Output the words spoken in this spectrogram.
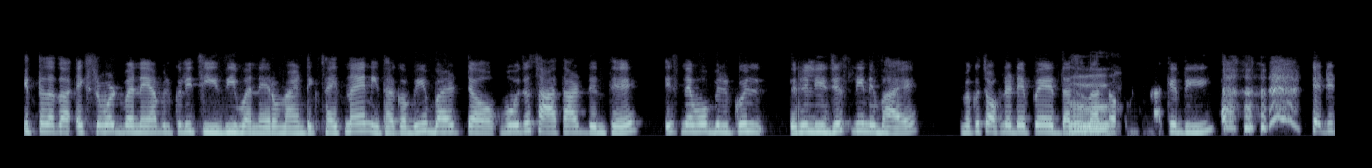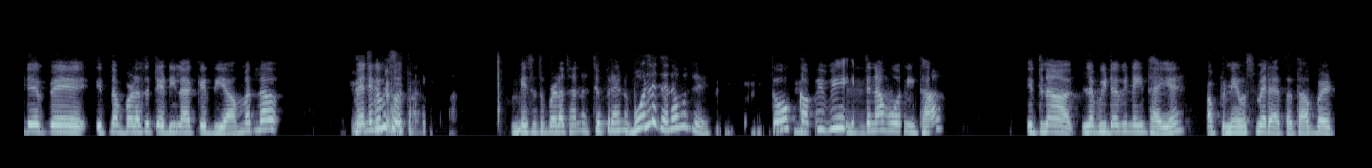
इतना ज़्यादा एक्सट्रोवर्ट बने या बिल्कुल ही चीजी बने रोमांटिक सा इतना ही नहीं था कभी बट वो जो सात आठ दिन थे इसने वो बिल्कुल रिलीजियसली निभाए। मेरे को चॉकलेट डे पे दस हज़ार ला के दी। टेडी डे पे इतना बड़ा सा टेडी ला के दिया। मतलब मैंने कभी सा सोचा था नहीं मेरे से तो बड़ा था ना। चुप रहना। बोलने देना मुझे। तो कभी भी हम्म। इतना वो नहीं था। इतना लवी भी नहीं था ये। अपने उसमें रहता था बट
